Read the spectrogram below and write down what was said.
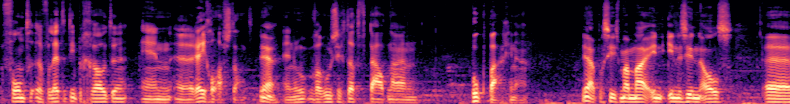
font, of lettertype grootte en eh, regelafstand. Ja, En hoe, hoe zich dat vertaalt naar een boekpagina. ja precies. Maar, maar in, in de zin als... eh,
